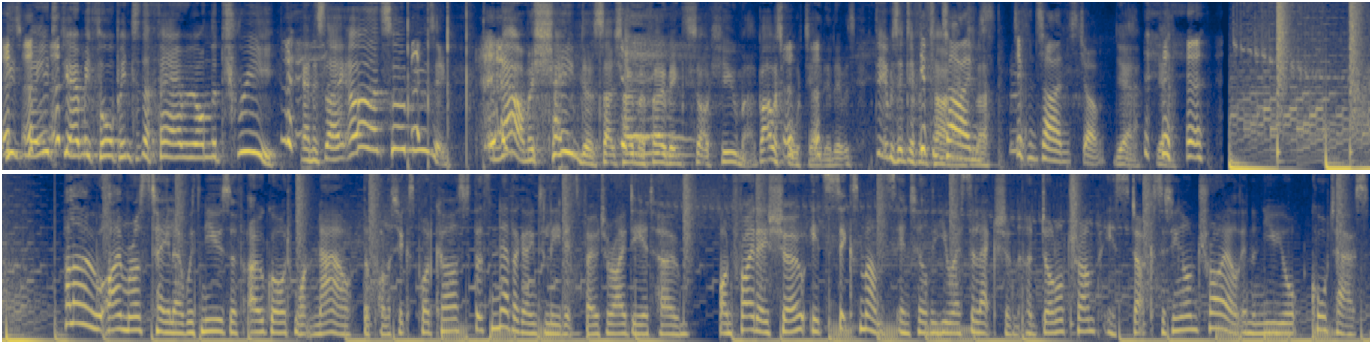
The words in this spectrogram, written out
He's made Jeremy Thorpe into the fairy on the tree. And it's like, Oh, that's so amusing. And now I'm ashamed of such homophobic sort of humour. But I was 14 and it was it was a different, Different time, times. Angela. Different times, John. Yeah, yeah. Hello, I'm Ros Taylor with news of Oh God, What Now, the politics podcast that's never going to leave its voter ID at home. On Friday's show, it's six months until the US election, and Donald Trump is stuck sitting on trial in a New York courthouse.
